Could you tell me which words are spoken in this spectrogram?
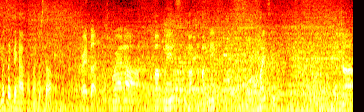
looks like they have a bunch of stuff. Red button. We're at uh, Pho Please. We got the banh mi. Spicy. Um,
